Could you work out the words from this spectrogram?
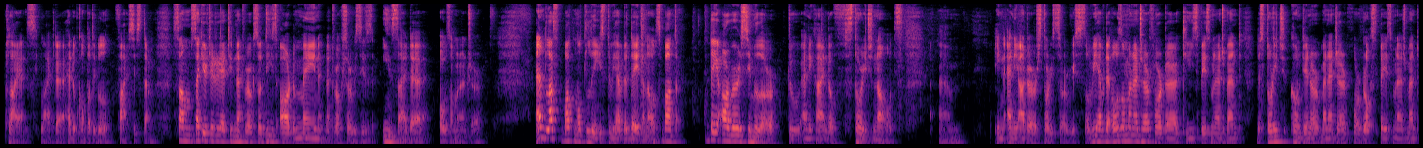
clients like the Hadoop compatible file system. Some security related networks, so these are the main network services inside the Ozone Manager. And last but not least, we have the data nodes, but they are very similar to any kind of storage nodes. Um, in any other storage service. So we have the Ozone Manager for the key space management, the Storage Container Manager for block space management.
